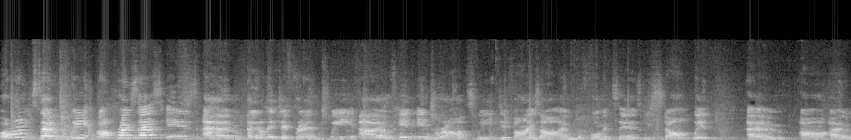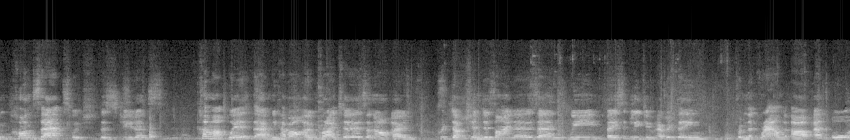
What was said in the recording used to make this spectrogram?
All right, so we our process is um, a little bit different. We um, in InterArts we devise our own performances. We start with um, our own concepts, which the students come up with, and we have our own writers and our own production designers, and we basically do everything from the ground up, and all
